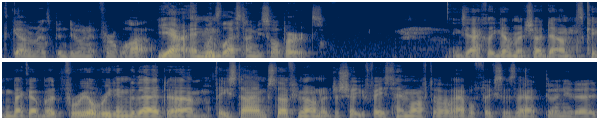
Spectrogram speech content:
the government's been doing it for a while. Yeah, and When's the last time you saw birds? exactly government shutdown. It's kicking back up, but for real, read into that um, FaceTime stuff. You might want to just shut your FaceTime off till Apple fixes that. Do I need a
